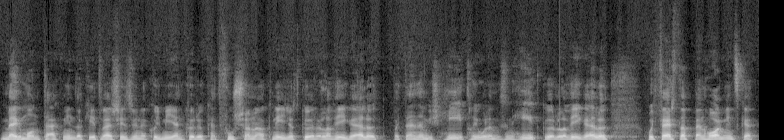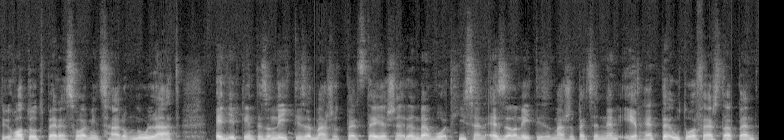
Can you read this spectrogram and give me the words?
megmondták mind a két versenyzőnek, hogy milyen köröket fussanak, négy-öt körrel a vége előtt, vagy talán nem is hét, ha jól emlékszem, hét körrel a vége előtt, hogy Verstappen 32 6 Perez 33 0 Egyébként ez a 4 tized másodperc teljesen rendben volt, hiszen ezzel a 4 tized másodpercen nem érhette utol Verstappen-t.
